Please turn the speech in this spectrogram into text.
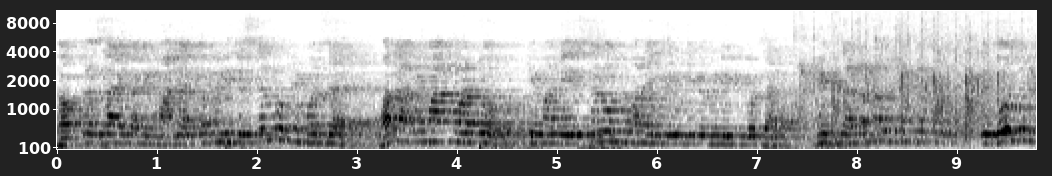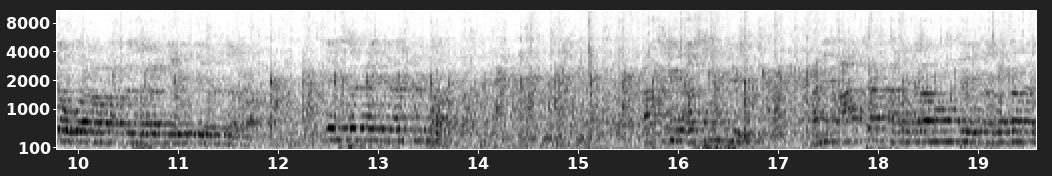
डॉक्टर्स आहेत आणि माझ्या कमिटीचे सर्व मेंबर्स आहेत. मला अभिमान वाटतो हे माझे सर्व मला एक्झिक्युटिव्ह कमिटी मेंबर्स आहेत मी सगळ्यांना विनंती करतो की दोन मिनिटं उभं राहून आपल्या सगळ्यांना एकत्र करा. ते सगळं एकत्र करा. अशी अशी ती. आणि आजच्या कार्यक्रमामध्ये खरोखर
